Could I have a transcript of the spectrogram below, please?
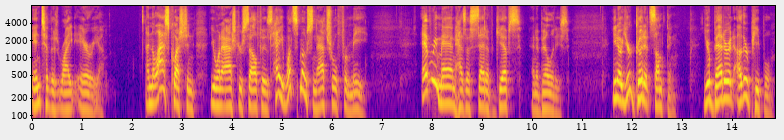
into the right area. And the last question you want to ask yourself is hey, what's most natural for me? Every man has a set of gifts and abilities. You know, you're good at something, you're better at other people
